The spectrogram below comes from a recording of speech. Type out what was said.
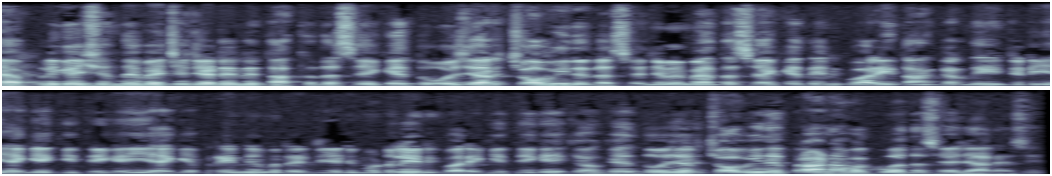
ਐਪਲੀਕੇਸ਼ਨ ਦੇ ਵਿੱਚ ਜਿਹੜੇ ਨੇ ਤੱਥ ਦੱਸੇ ਕਿ 2024 ਦੇ ਦੱਸੇ। ਜਿਵੇਂ ਮੈਂ ਦੱਸਿਆ ਕਿ ਇਹਦੀ ਇਨਕੁਆਰੀ ਤਾਂ ਕਰਨੀ ਜਿਹੜੀ ਹੈਗੀ ਕੀਤੀ ਗਈ ਹੈਗੀ ਪ੍ਰੀਲਿਮਿਨਰੀ ਜਿਹੜੀ ਮੁੱਢਲੀ ਇਨਕੁਆਰੀ ਕੀਤੀ ਗਈ ਕਿਉਂਕਿ 2024 ਦੇ ਪੁਰਾਣਾ ਵਕੂਆ ਦੱਸਿਆ ਜਾ ਰਿਹਾ ਸੀ।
